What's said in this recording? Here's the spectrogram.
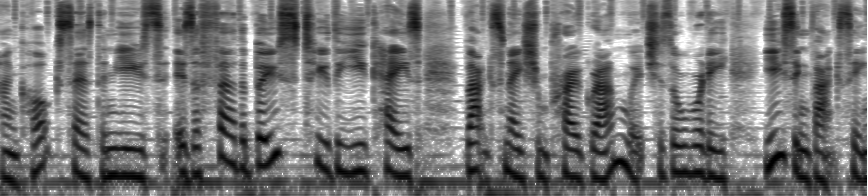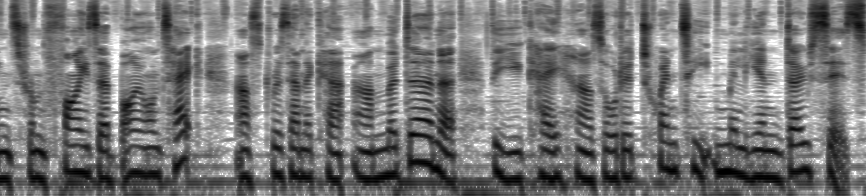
Hancock says the news is a further boost to the UK's vaccination programme, which is already using vaccines from Pfizer, BioNTech, AstraZeneca, and Moderna. The UK has ordered 20 million doses.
